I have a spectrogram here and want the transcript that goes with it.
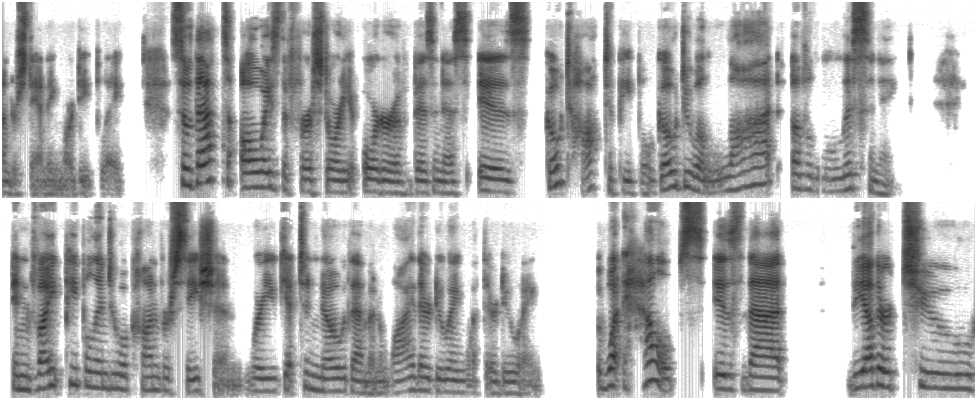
understanding more deeply so that's always the first order, of business is go talk to people go do a lot of listening invite people into a conversation where you get to know them and why they're doing what they're doing. What helps is that the other two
